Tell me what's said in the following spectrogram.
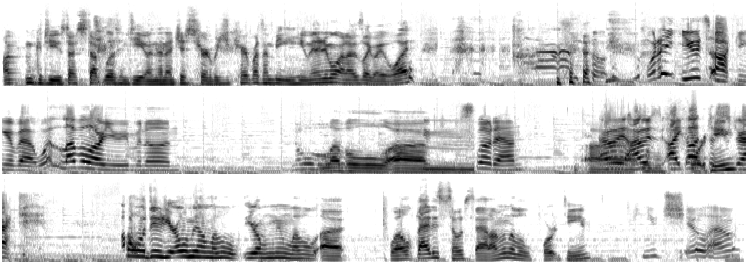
I'm confused. I stopped listening to you, and then I just heard, "Would you care about them being human anymore?" And I was like, "Wait, what?" what are you talking about? What level are you even on? No. Level um. Slow down. Uh, I was, I, was I got 14? distracted. Oh, dude, you're only on level. You're only on level uh 12. That is so sad. I'm on level 14. Can you chill out?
